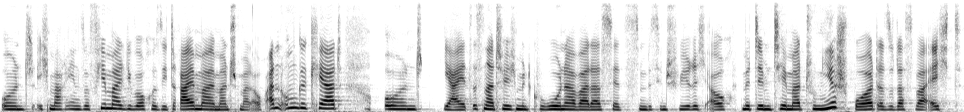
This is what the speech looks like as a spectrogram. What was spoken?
und ich mache ihn so viermal die Woche, sie dreimal, manchmal auch an, umgekehrt. Und ja, jetzt ist natürlich mit Corona war das jetzt ein bisschen schwierig, auch mit dem Thema Turniersport. Also das war echt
